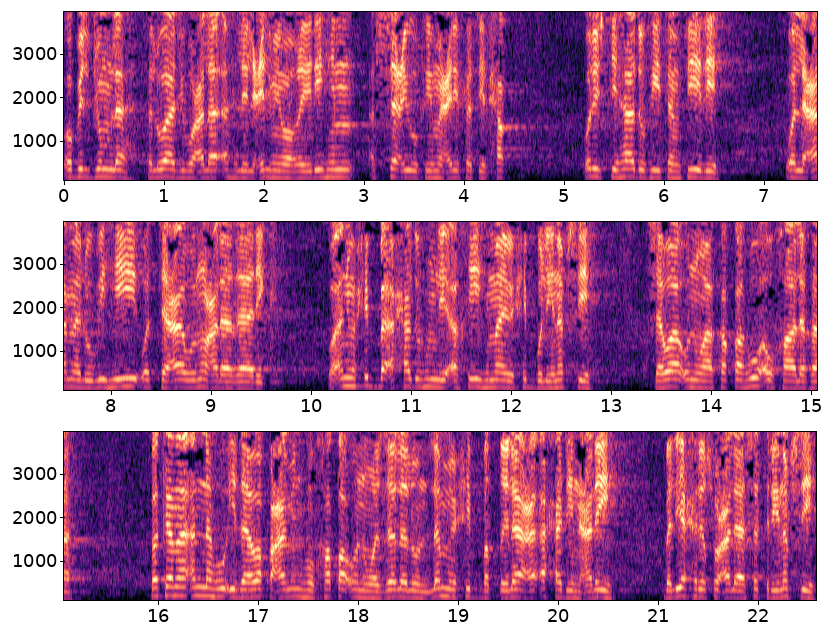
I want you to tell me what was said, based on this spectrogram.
وبالجملة فالواجب على أهل العلم وغيرهم السعي في معرفة الحق. والاجتهاد في تنفيذه والعمل به والتعاون على ذلك وأن يحب أحدهم لأخيه ما يحب لنفسه سواء وافقه أو خالفه. فكما أنه إذا وقع منه خطأ وزلل لم يحب اطلاع أحد عليه بل يحرص على ستر نفسه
